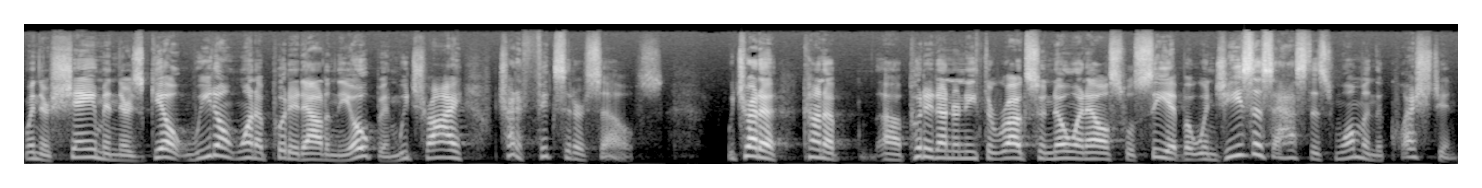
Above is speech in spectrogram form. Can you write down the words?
when there's shame and there's guilt, we don't want to put it out in the open. We try we try to fix it ourselves. We try to kind of uh, put it underneath the rug so no one else will see it. But when Jesus asked this woman the question,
